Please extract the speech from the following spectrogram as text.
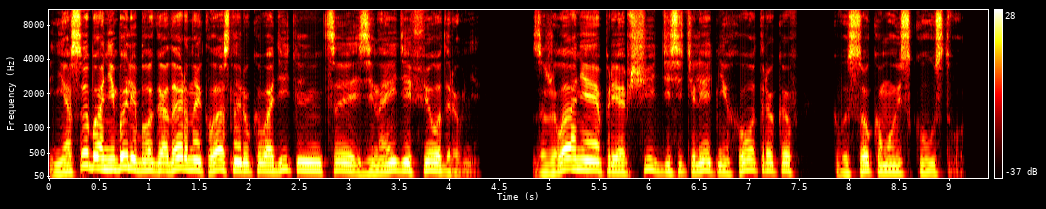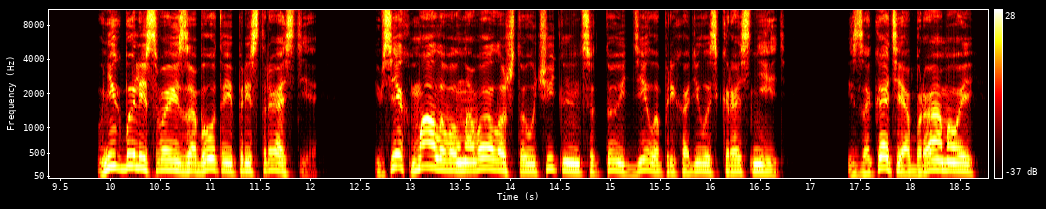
Не особо они были благодарны классной руководительнице Зинаиде Федоровне за желание приобщить десятилетних отроков к высокому искусству. У них были свои заботы и пристрастия, и всех мало волновало, что учительнице то и дело приходилось краснеть. Из-за Кати Абрамовой —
